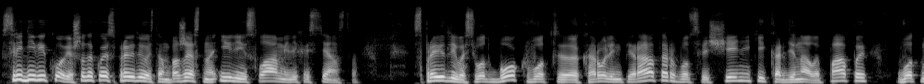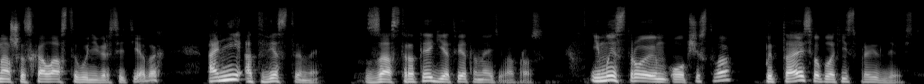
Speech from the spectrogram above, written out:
Средневековье. Что такое справедливость? Там божественно или ислам, или христианство. Справедливость. Вот Бог, вот э, король-император, вот священники, кардиналы, папы, вот наши схоласты в университетах. Они ответственны за стратегии ответа на эти вопросы. И мы строим общество, пытаясь воплотить справедливость.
